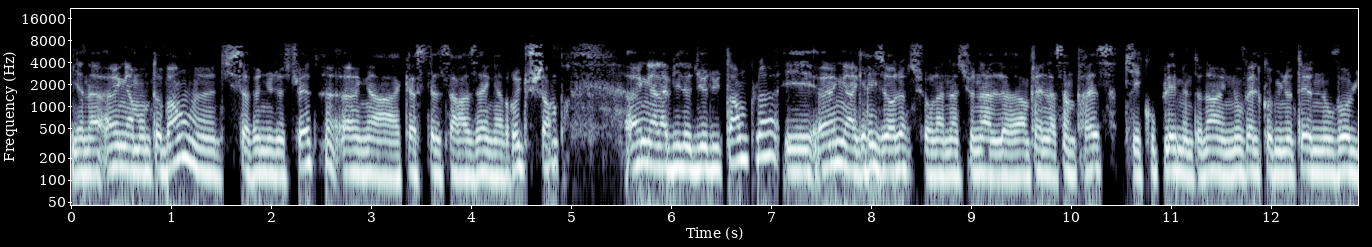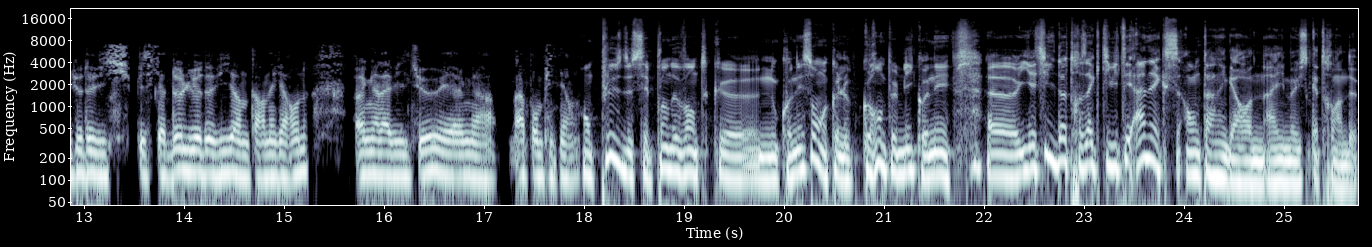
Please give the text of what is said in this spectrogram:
Il y en a un à Montauban, 10 euh, avenue de Suède, un à Castel-Sarrazin à Bruges-Chantre, un à la Ville-Dieu du Temple et un à Grisol sur la nationale, euh, enfin la 113, qui est couplée maintenant à une nouvelle communauté, un nouveau lieu de vie, puisqu'il y a deux lieux de vie en Tarn-et-Garonne, un à la Ville-Dieu et un à, à Pompignan. En plus de ces points de vente que nous connaissons, que le grand public connaît, euh, y a-t-il d'autres activités annexes en Tarn-et-Garonne à Emmaüs 82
